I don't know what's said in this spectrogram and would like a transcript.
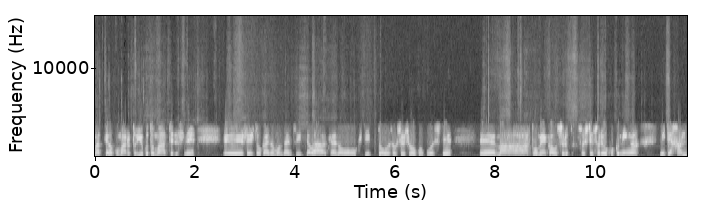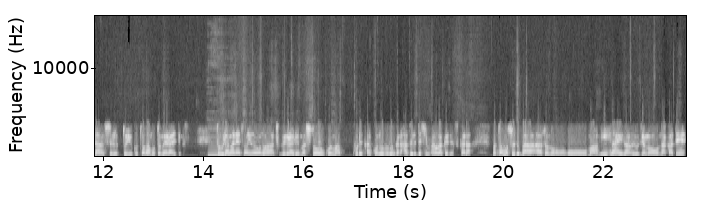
まっては困るということもあって、ですね、えー、政治党会の問題については、あのきちっと収支報告をして、えー、まあ、透明化をすると、そしてそれを国民が見て判断するということが求められています。と裏金というのは作られますと、これ,、まあ、これからこの部分から外れてしまうわけですから、まあ、ともすれば、そのまあ、見えないの中で、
